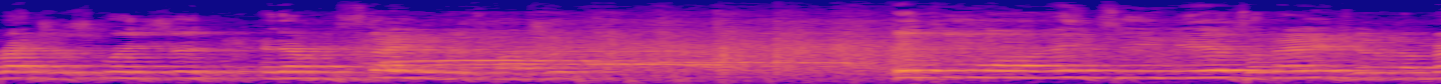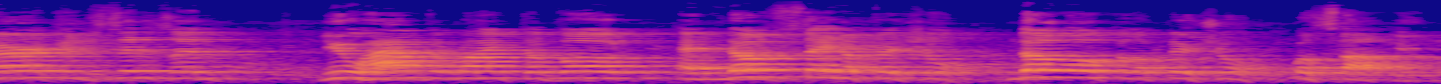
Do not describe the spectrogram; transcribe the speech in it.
registration in every state in this country. If you are 18 years of age and an American citizen, you have the right to vote, and no state official, no local official will stop you.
